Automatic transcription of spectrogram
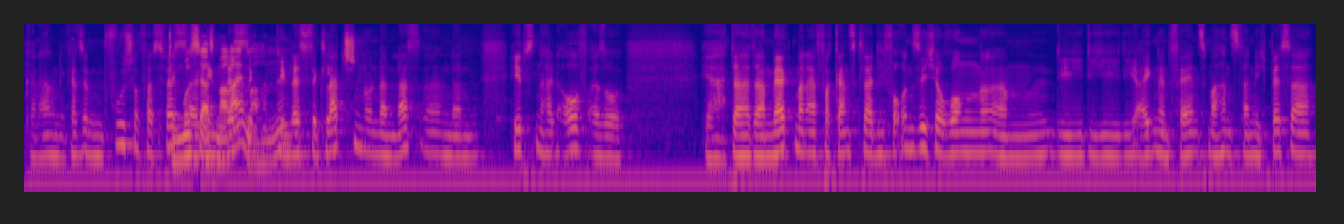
keine Ahnung, den kannst du mit dem Fuß schon fast festhalten. Den musst du erstmal reinmachen, ne? Den lässt du klatschen und dann, lass, und dann hebst du ihn halt auf. Also ja, da, da merkt man einfach ganz klar die Verunsicherung. Ähm, die, die, die eigenen Fans machen es dann nicht besser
